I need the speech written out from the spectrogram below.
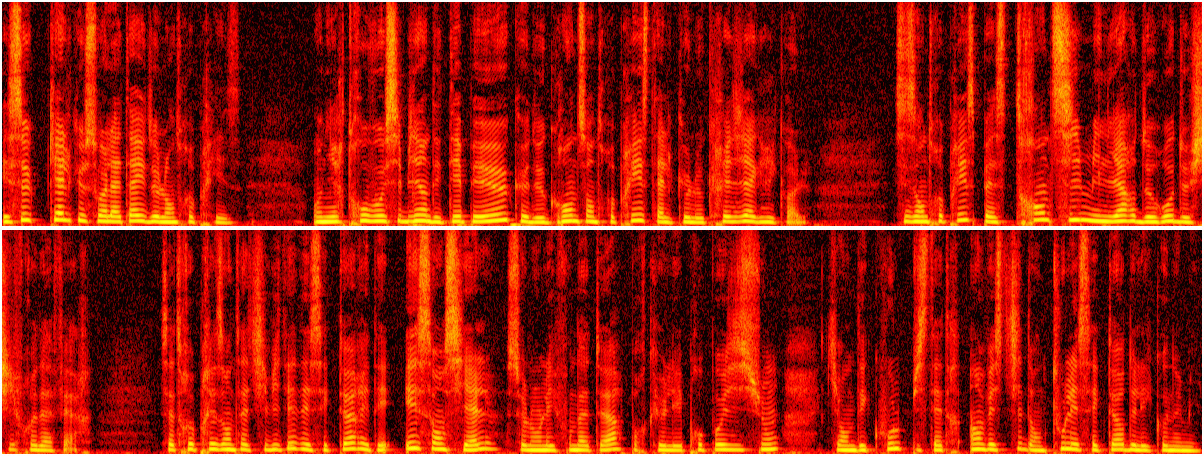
et ce, quelle que soit la taille de l'entreprise. On y retrouve aussi bien des TPE que de grandes entreprises telles que le Crédit Agricole. Ces entreprises pèsent 36 milliards d'euros de chiffre d'affaires. Cette représentativité des secteurs était essentielle, selon les fondateurs, pour que les propositions qui en découlent puissent être investies dans tous les secteurs de l'économie.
